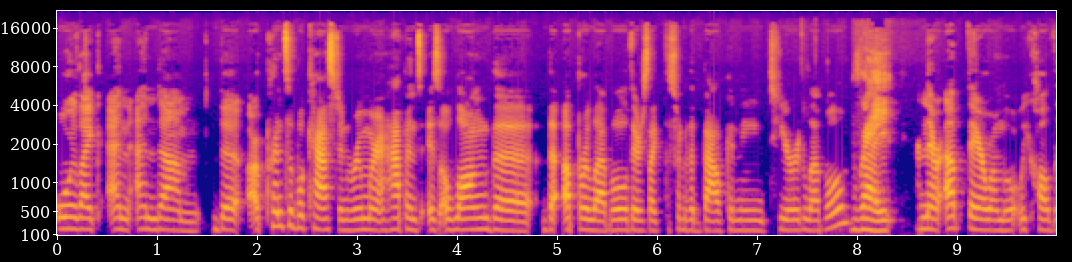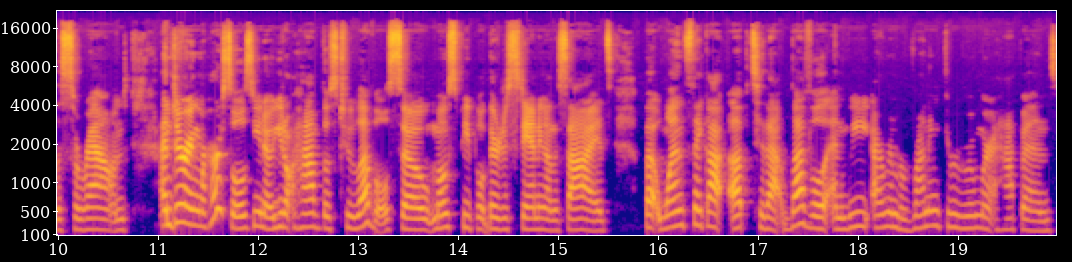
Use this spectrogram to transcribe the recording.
or like and and um the our principal cast in room where it happens is along the the upper level. There's like the sort of the balcony tiered level. Right and they're up there on what we call the surround and during rehearsals you know you don't have those two levels so most people they're just standing on the sides but once they got up to that level and we i remember running through room where it happens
